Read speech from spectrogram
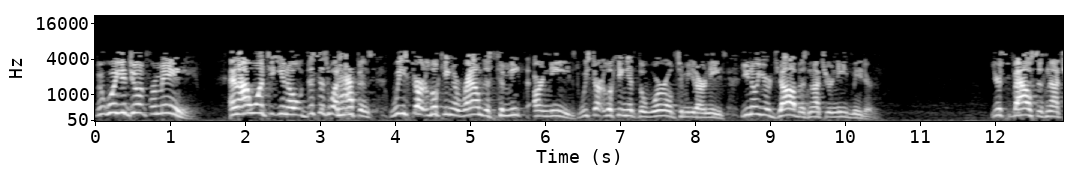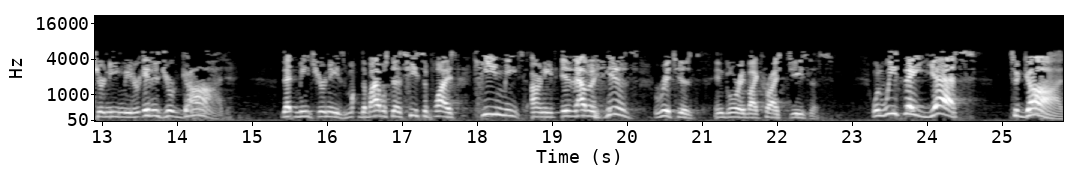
But will you do it for me? And I want to, you know, this is what happens. We start looking around us to meet our needs. We start looking at the world to meet our needs. You know, your job is not your need meter. Your spouse is not your need meter. It is your God that meets your needs. The Bible says He supplies, He meets our need. It is out of His riches and glory by Christ Jesus. When we say yes to God,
